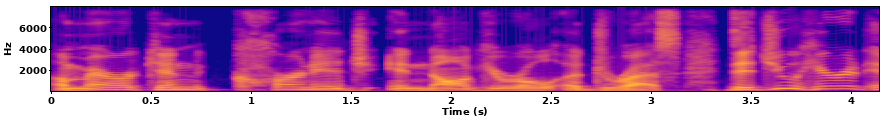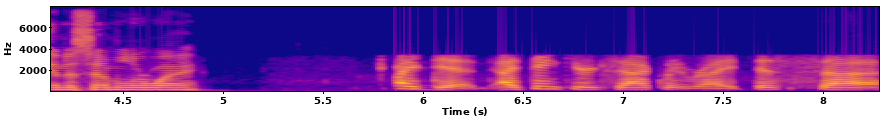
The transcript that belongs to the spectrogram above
American Carnage inaugural address. Did you hear it in a similar way? I did. I think you're exactly right. This, uh,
